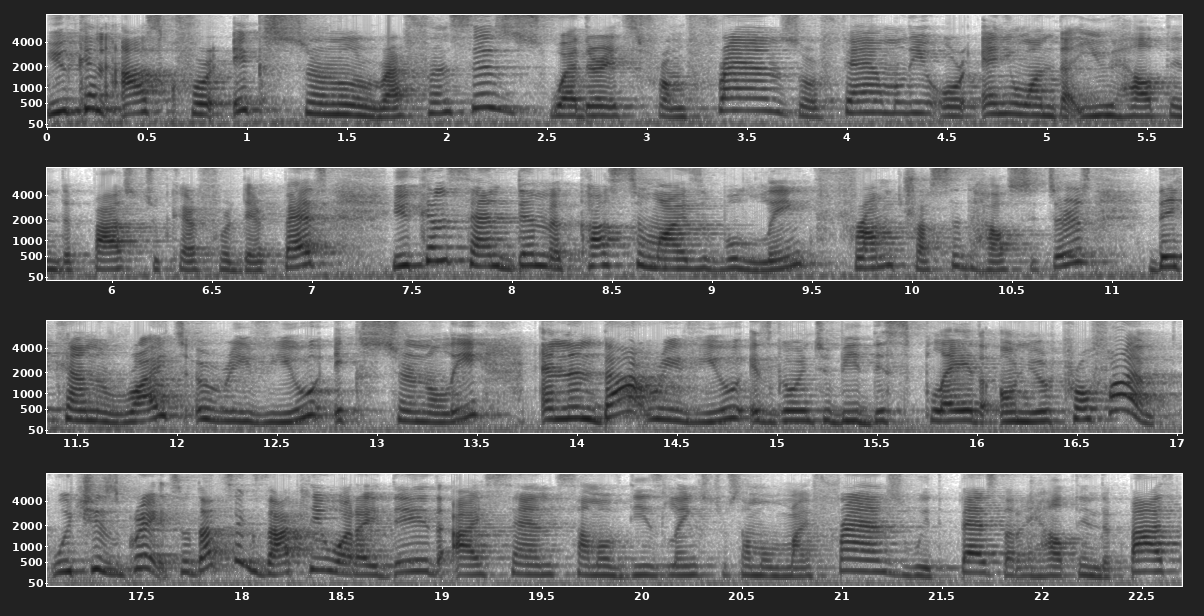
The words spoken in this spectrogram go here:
You can ask for external references whether it's from friends or family or anyone that you helped in the past to care for their pets. You can send them a customizable link from trusted house sitters. They can write a review externally and then that review is going to be displayed on your profile which is great. So that's exactly what I did, I sent some of these links to some of my friends with pets that I helped in the past.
